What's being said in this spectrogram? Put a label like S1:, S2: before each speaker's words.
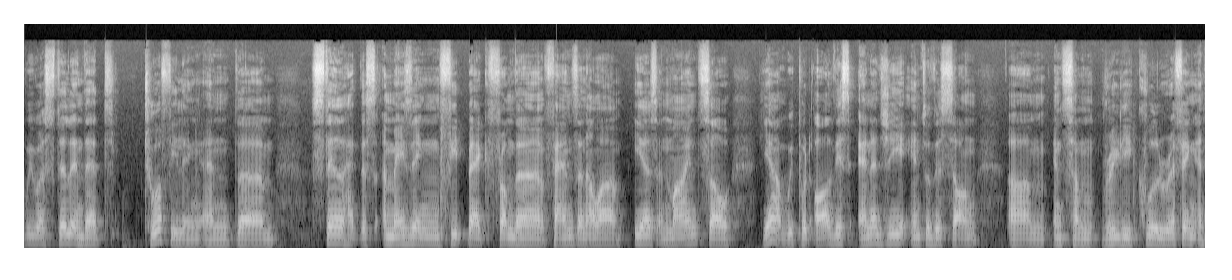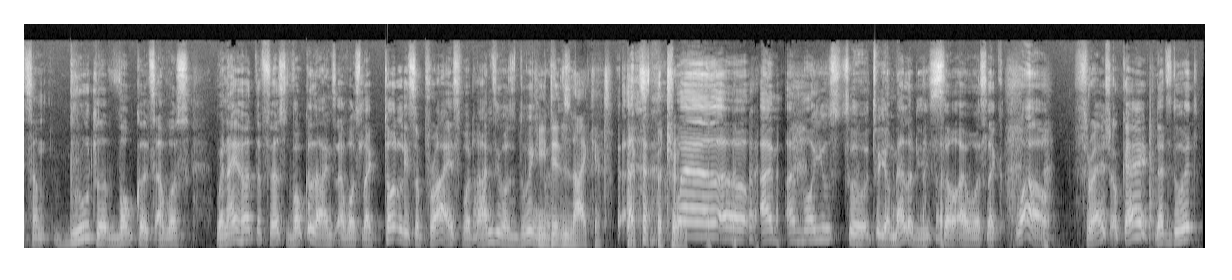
S1: we were still in that tour feeling and um, still had this amazing feedback from the fans in our ears and minds. So yeah, we put all this energy into this song um, and some really cool riffing and some brutal vocals. I was when I heard the first vocal lines, I was like totally surprised what Hansi was doing.
S2: He didn't it. like it. That's the truth.
S1: well, uh, I'm, I'm more used to, to your melodies, so I was like, wow, thrash, okay, let's do it.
